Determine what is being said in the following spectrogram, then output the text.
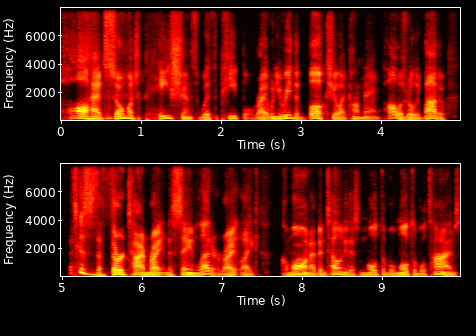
Paul had mm-hmm. so much patience with people, right? When you read the books, you're like, oh man, Paul was really bothered. That's because it's the third time writing the same letter, right? Like, come on, I've been telling you this multiple, multiple times.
